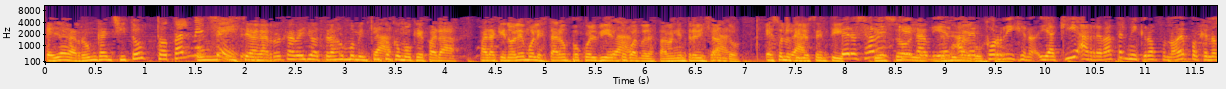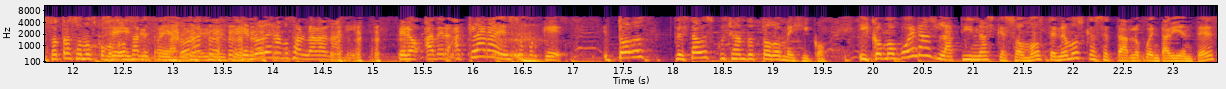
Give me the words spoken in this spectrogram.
ella agarró un ganchito Totalmente. y se agarró el cabello atrás un momentito Claro. como que para para que no le molestara un poco el viento Claro. cuando la estaban entrevistando. Claro. Eso es lo Claro. que yo sentí. Pero ¿sabes de Gabriel? A ver, corrígenos. Y aquí arrebata el micrófono, ¿eh? Porque nosotras somos como Sí, dos sí, ametralladoras sí, sí, sí. que no dejamos hablar a nadie. Pero, a ver, aclara eso porque todos te estaba escuchando todo México. Y como buenas latinas que somos, tenemos que aceptarlo, cuentavientes.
